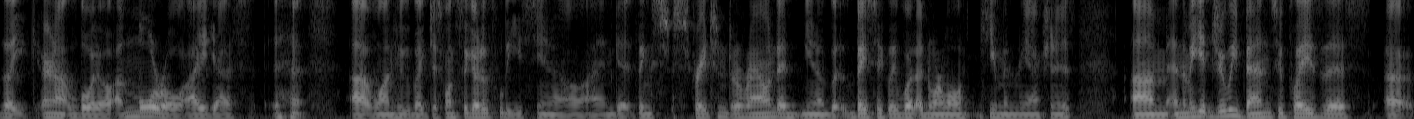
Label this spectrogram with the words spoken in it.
like or not loyal, uh, moral, I guess. uh, one who like just wants to go to the police, you know, and get things straightened around, and you know, the, basically what a normal human reaction is. Um, and then we get Julie Benz, who plays this uh,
